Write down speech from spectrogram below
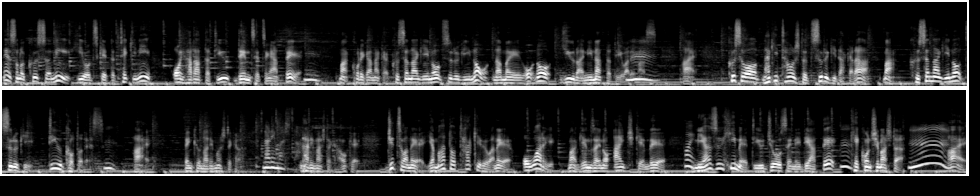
でその草に火をつけた敵に追い払ったという伝説があって、うん。まあ、これがなんか草薙の剣の名前をの由来になったと言われます。はい、草をなぎ倒した剣だから、まあ、草薙の剣っていうことです。うん。はい、勉強になりましたか？なりました。なりましたか ?OK。実はね、大和武はね、終わり、まあ現在の愛知県で、はい宮津姫という女性に出会ってうん結婚しました。うん。はい。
